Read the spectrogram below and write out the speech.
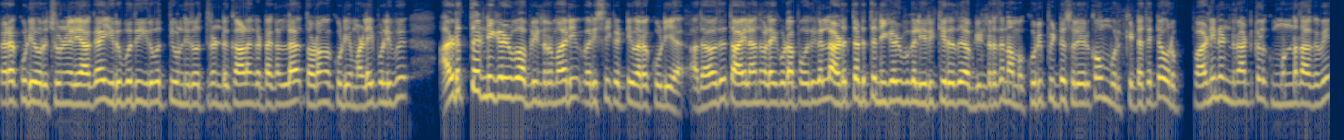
பெறக்கூடிய ஒரு சூழ்நிலையாக இருபது இருபத்தி ஒன்று இருபத்தி ரெண்டு காலகட்டங்களில் தொடங்கக்கூடிய மழைப்பொழிவு அடுத்த நிகழ்வு அப்படின்ற மாதிரி வரிசை கட்டி வரக்கூடிய அதாவது தாய்லாந்து வளைகுடா பகுதிகளில் அடுத்தடுத்த நிகழ்வுகள் இருக்கிறது அப்படின்றத நம்ம குறிப்பிட்டு சொல்லியிருக்கோம். ஒரு கிட்டத்தட்ட ஒரு பன்னிரெண்டு நாட்களுக்கு முன்னதாகவே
